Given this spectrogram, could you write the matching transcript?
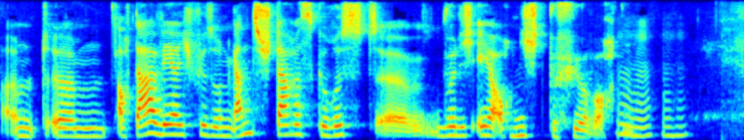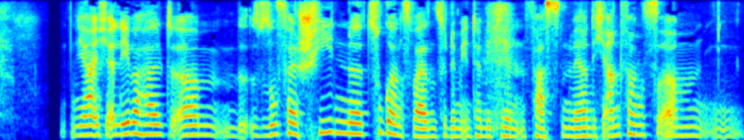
und ähm, auch da wäre ich für so ein ganz starres Gerüst, äh, würde ich eher auch nicht befürworten. Mhm, mh. Ja, ich erlebe halt ähm, so verschiedene Zugangsweisen zu dem intermittierenden Fasten. Während ich anfangs ähm,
